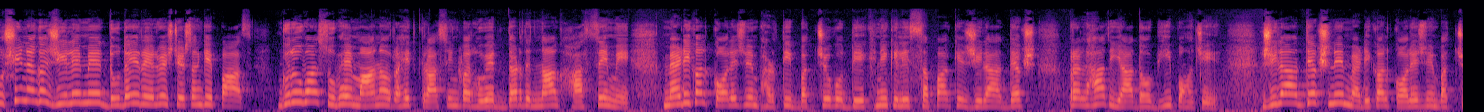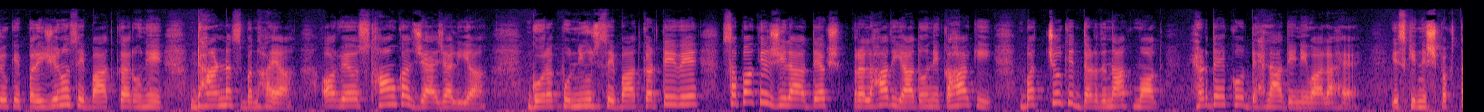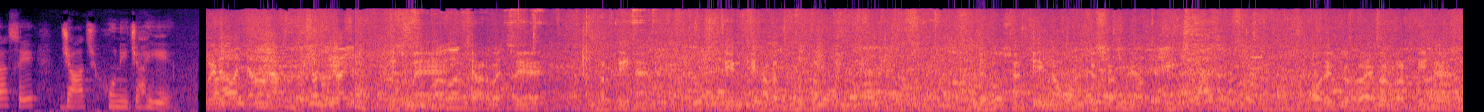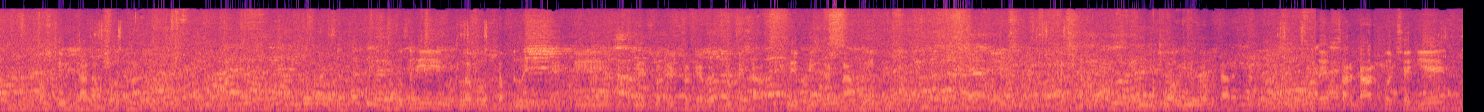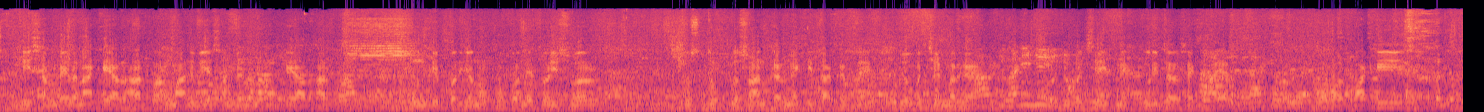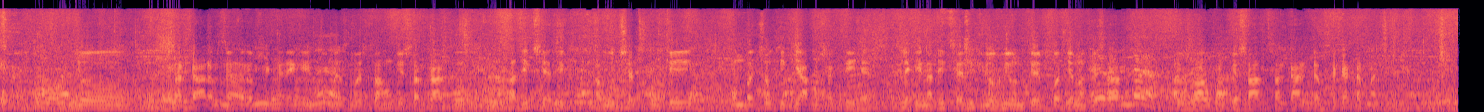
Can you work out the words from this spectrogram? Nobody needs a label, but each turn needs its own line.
कुशीनगर ज़िले में दुदई railway station के पास गुरुवार सुबह मानव रहित क्रॉसिंग पर हुए दर्दनाक हादसे में मेडिकल कॉलेज में भर्ती बच्चों को देखने के लिए सपा के जिला अध्यक्ष प्रहलाद यादव भी पहुँचे। जिला अध्यक्ष ने मेडिकल कॉलेज में बच्चों के परिजनों से बात कर उन्हें ढांढस बंधाया और व्यवस्थाओं का जायजा लिया। गोरखपुर न्यूज़ से बात करते हुए सपा के जिला अध्यक्ष प्रहलाद यादव ने कहा कि बच्चों की दर्दनाक मौत हृदय को दहला देने वाला है। इसकी निष्पक्षता से जाँच होनी चाहिए।
इसमें चार बच्चे भर्ती हैं। तीन की हालत बहुत बेहोश हैं तीन और उनके सर में अत्यधिक और एक जो ड्राइवर भर्ती है, उसकी भी हालत बहुत नाजुक है। बहुत ही मतलब वो शब्द नहीं है कि इतने छोटे छोटे बच्चों के साथ इतनी बड़ी घटना हुई है। बहुत सरकार को चाहिए कि संवेदना के आधार पर, मानवीय संवेदनाओं के आधार पर, उनके परिजनों को पहले तो ईश्वर उस दुख को सहन करने की ताकत दें, जो बच्चे मर गए और जो बच्चे इतने पूरी तरह से घायल। और बाकी जो सरकार अपने तरफ़ से करेगी तो मैं समझता हूँ कि सरकार को अधिक से अधिक अब वो पूर्ति उन बच्चों की क्या हो सकती है, लेकिन अधिक से अधिक जो भी उनके परिजनों के साथ, अभिभावकों के साथ सरकार कर सके करना चाहिए।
